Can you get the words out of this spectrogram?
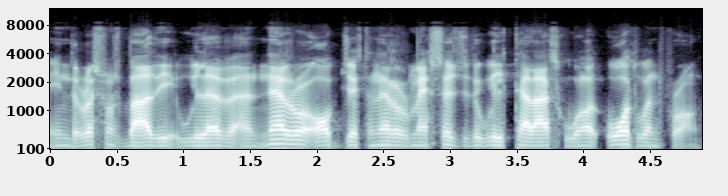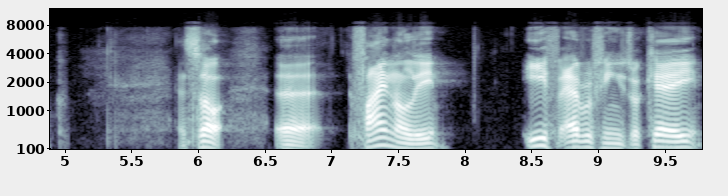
In the response body, we'll have an error object, an error message that will tell us what, what went wrong. And so, uh, finally, if everything is okay,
